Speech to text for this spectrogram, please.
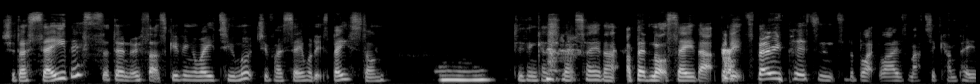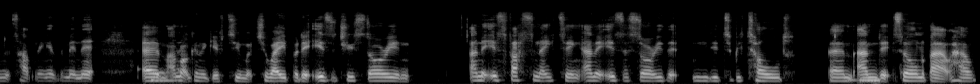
should I say this? I don't know if that's giving away too much. If I say what it's based on. Mm. Do you think I should not say that? I better not say that, but it's very pertinent to the Black Lives Matter campaign that's happening at the minute. Um, I'm not going to give too much away, but it is a true story and and it is fascinating and it is a story that needed to be told. Um, mm. And it's all about how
